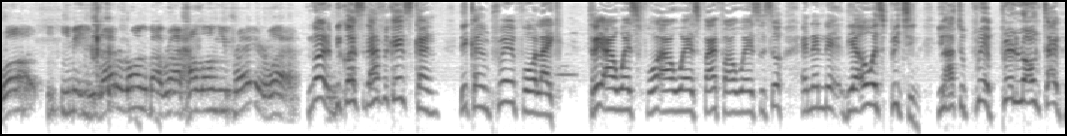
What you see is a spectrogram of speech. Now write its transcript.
Well, you mean you're right or wrong about right, how long you pray or what? No, because the Africans can they can pray for like three hours, four hours, five hours, or so, and then they, they are always preaching. You have to pray, pray long time.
